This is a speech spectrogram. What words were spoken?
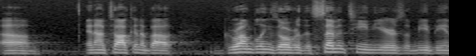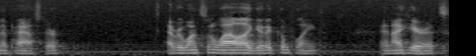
Um, and I'm talking about grumblings over the 17 years of me being a pastor. Every once in a while, I get a complaint, and I hear it.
